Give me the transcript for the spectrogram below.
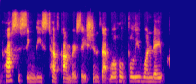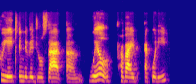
processing these tough conversations that will hopefully one day create individuals that um, will provide equity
